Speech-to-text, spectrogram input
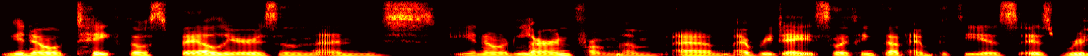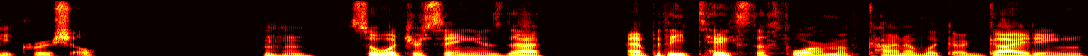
you know, take those failures and, and you know, learn from them um, every day. So I think that empathy is, is really crucial. Mm-hmm. So what you're saying is that empathy takes the form of kind of like a guiding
